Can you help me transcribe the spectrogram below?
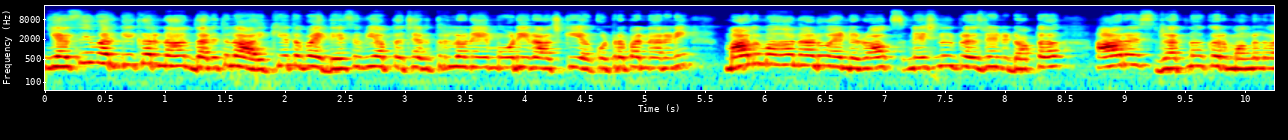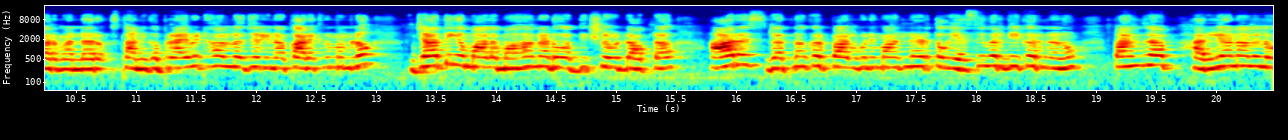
ఎస్సీ వర్గీకరణ దళితుల ఐక్యతపై దేశవ్యాప్త చరిత్రలోనే మోడీ రాజకీయ కుట్ర పన్నారని Mala Mahanadu and rocks national president doctor R S Ratnakar మంగళవారం అన్నారు. స్థానిక ప్రైవేట్ హాల్లో జరిగిన కార్యక్రమంలో జాతీయ మాల మహానాడు అధ్యక్షులు డాక్టర్ ఆర్ఎస్ రత్నాకర్ పాల్గొని మాట్లాడుతూ ఎస్సీ వర్గీకరణను పంజాబ్ హర్యానాలలో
